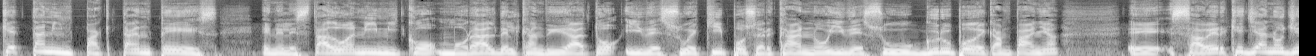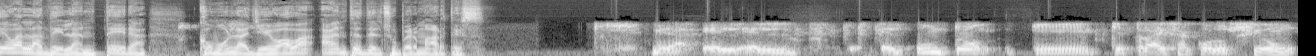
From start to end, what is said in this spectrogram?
¿Qué tan impactante es en el estado anímico moral del candidato y de su equipo cercano y de su grupo de campaña eh, saber que ya no lleva la delantera como la llevaba antes del supermartes? Mira, el, punto que, trae esa colusión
